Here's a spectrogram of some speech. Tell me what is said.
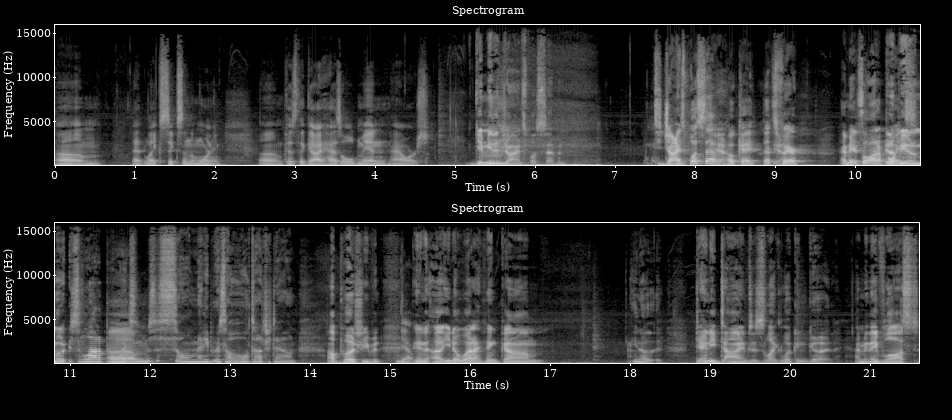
um, at like six in the morning because the guy has old man hours. give me the Giants plus seven. Giants plus seven. Yeah. Okay, that's Yeah. fair. I mean, it's a lot of points. emo- It's a lot of points. Um, There's just so many. It's a whole touchdown. I'll push even. Yep. And uh, you know what? I think um, you know, Danny Dimes is like looking good. I mean, they've lost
